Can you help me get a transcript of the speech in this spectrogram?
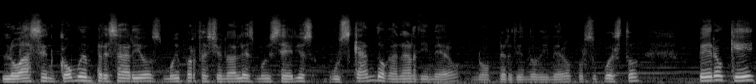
lo hacen como empresarios muy profesionales, muy serios, buscando ganar dinero, no perdiendo dinero, por supuesto, pero que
